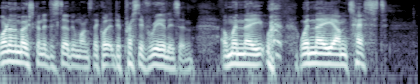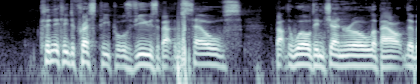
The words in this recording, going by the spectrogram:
One of the most kind of disturbing ones, they call it depressive realism. And when they, when they um, test clinically depressed people's views about themselves, about the world in general, about the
